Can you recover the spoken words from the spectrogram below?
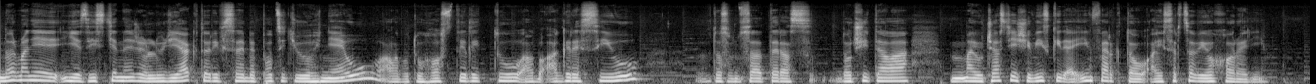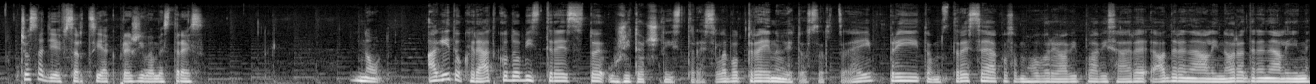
Normálne je zistené, že ľudia, ktorí v sebe pociťujú hnev, alebo tú hostilitu, alebo agresiu, to som sa teraz dočítala, majú častejší výskyt aj infarktov, aj srdcových ochorení. Čo sa deje v srdci, ak prežívame stres? No, ak je to krátkodobý stres, to je užitočný stres, lebo trénuje to srdce. Hej. Pri tom strese, ako som hovorila, vyplaví sa adrenálin, noradrenalín,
